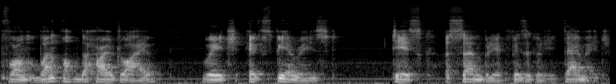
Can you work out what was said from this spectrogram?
from one of the hard drive which experienced disk assembly physical damage.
